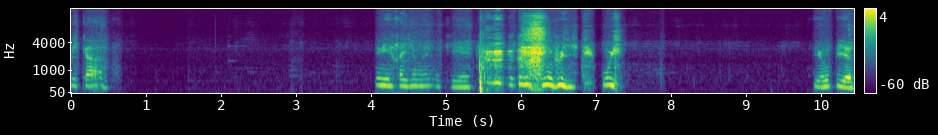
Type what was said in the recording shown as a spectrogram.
มีการ ไม่มีใครใช่ไหมโอเค อุ้ย อุ้ย เสียงเปลี่ยน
